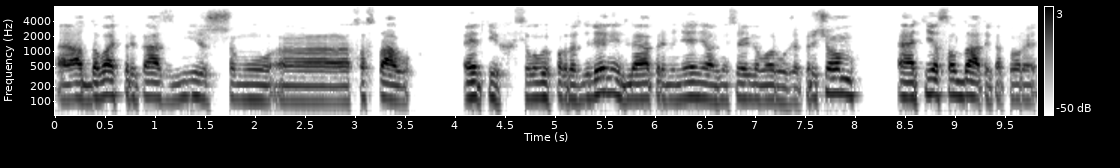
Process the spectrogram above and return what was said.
э, отдавать приказ низшему э, составу этих силовых подразделений для применения огнестрельного оружия. Причем те солдаты, которые,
